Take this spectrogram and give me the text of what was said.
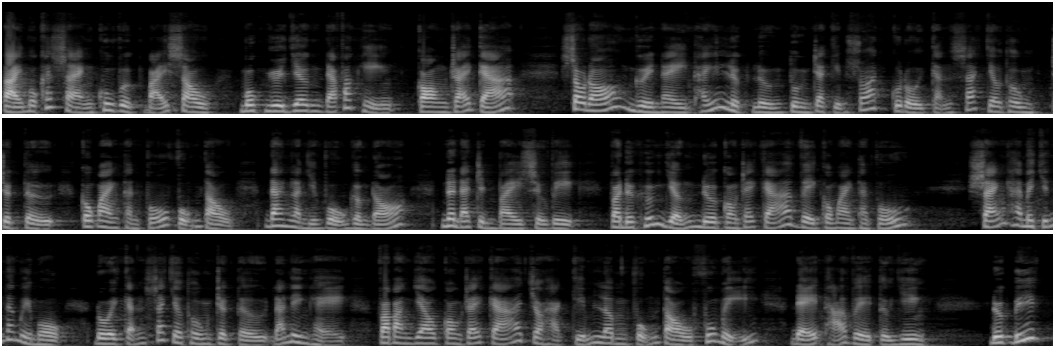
tại một khách sạn khu vực bãi sau, một người dân đã phát hiện con rái cá. Sau đó, người này thấy lực lượng tuần tra kiểm soát của đội cảnh sát giao thông trật tự công an thành phố Vũng Tàu đang làm nhiệm vụ gần đó nên đã trình bày sự việc và được hướng dẫn đưa con trái cá về công an thành phố. Sáng 29 tháng 11, đội cảnh sát giao thông trật tự đã liên hệ và bàn giao con trái cá cho hạt kiểm lâm Vũng Tàu Phú Mỹ để thả về tự nhiên. Được biết,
